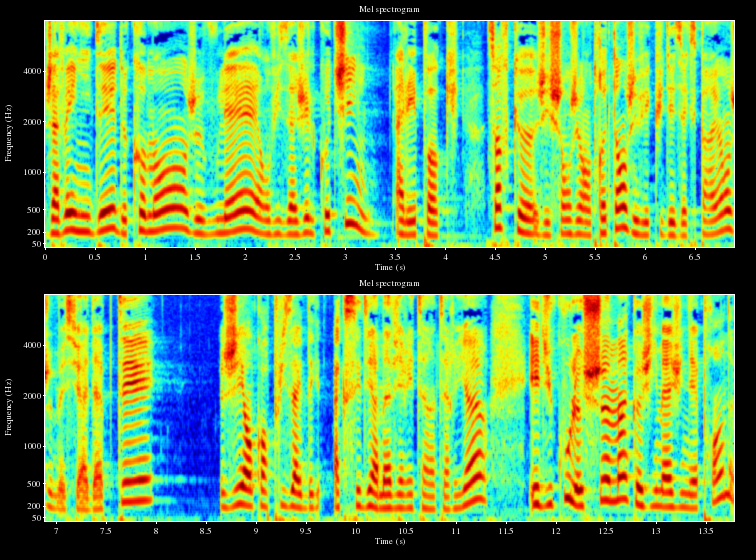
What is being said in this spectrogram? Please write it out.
j'avais une idée de comment je voulais envisager le coaching à l'époque. Sauf que j'ai changé entre-temps, j'ai vécu des expériences, je me suis adaptée, j'ai encore plus accédé à ma vérité intérieure et du coup le chemin que j'imaginais prendre,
